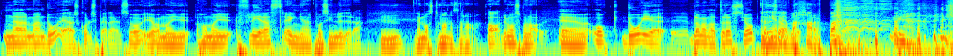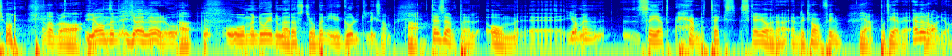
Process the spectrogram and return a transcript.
när man då är skådespelare så gör man ju, har man ju flera strängar på sin lyra. Mm, det måste man nästan ha. Ja, det måste man ha. Eh, och då är eh, bland annat röstjobb En till hel jävla exempel. harpa. ja, Det var bra ja, faktiskt. men, ja, eller hur? Och, Ja. och, och, men då är de här röstjobben är ju guld liksom. Ja. Till exempel om, eh, ja men, säg att Hemtex ska göra en reklamfilm Ja. på TV eller radio.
